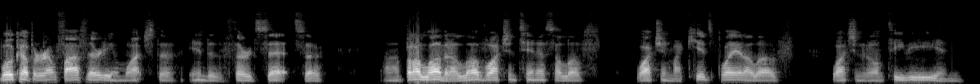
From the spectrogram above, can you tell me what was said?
woke up at around 5:30 and watched the end of the third set. So uh, but I love it. I love watching tennis. I love watching my kids play it. I love watching it on TV and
